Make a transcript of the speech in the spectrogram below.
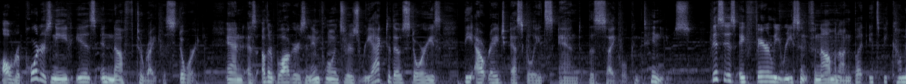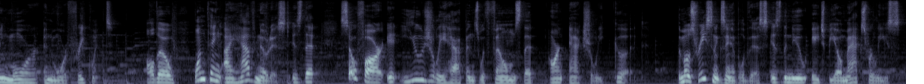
All reporters need is enough to write the story. And as other bloggers and influencers react to those stories, the outrage escalates and the cycle continues. This is a fairly recent phenomenon, but it's becoming more and more frequent. Although, one thing I have noticed is that so far it usually happens with films that aren't actually good. The most recent example of this is the new HBO Max release,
